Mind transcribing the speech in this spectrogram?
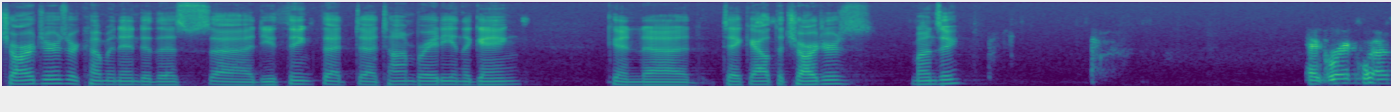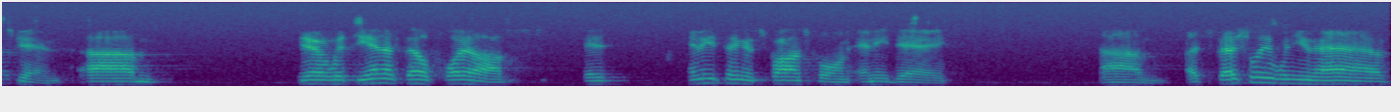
Chargers are coming into this. Uh, do you think that uh, Tom Brady and the gang can uh, take out the Chargers, Munzie? Hey, great question. Um, you know, with the NFL playoffs, it, anything is possible on any day. Um, especially when you have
